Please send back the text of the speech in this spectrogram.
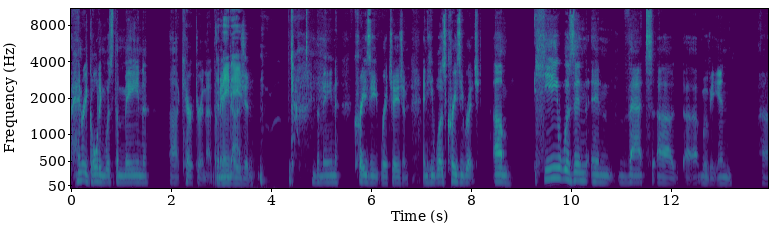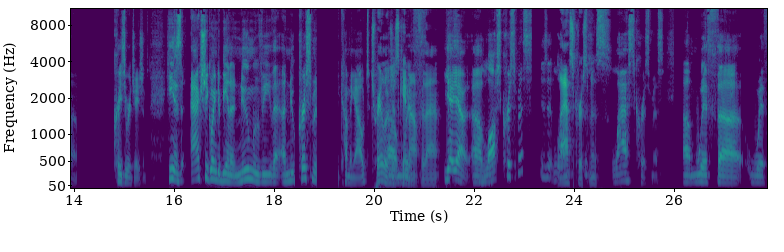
Henry Golding was the main uh, character in that. The, main, guy. Asian. the main crazy rich Asian, and he was crazy rich. Um, he was in in that uh, uh, movie in uh, Crazy Rich Asians. He is actually going to be in a new movie that a new Christmas coming out. Trailer just um, came out for that. Yeah, yeah. Uh, Mhm. Lost Christmas is it? Last Christmas. Last Christmas. Um, with uh, with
